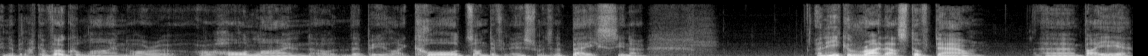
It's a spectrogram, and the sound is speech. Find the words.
you know, be like a vocal line or a, or a horn line, or there'd be like chords on different instruments and a bass, you know. And he could write that stuff down uh, by ear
